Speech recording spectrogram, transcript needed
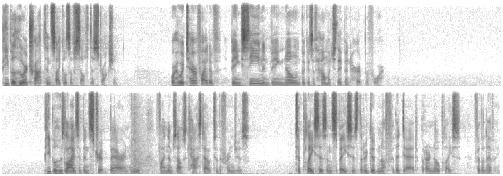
people who are trapped in cycles of self destruction, or who are terrified of being seen and being known because of how much they've been hurt before. People whose lives have been stripped bare and who find themselves cast out to the fringes. to places and spaces that are good enough for the dead, but are no place for the living.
